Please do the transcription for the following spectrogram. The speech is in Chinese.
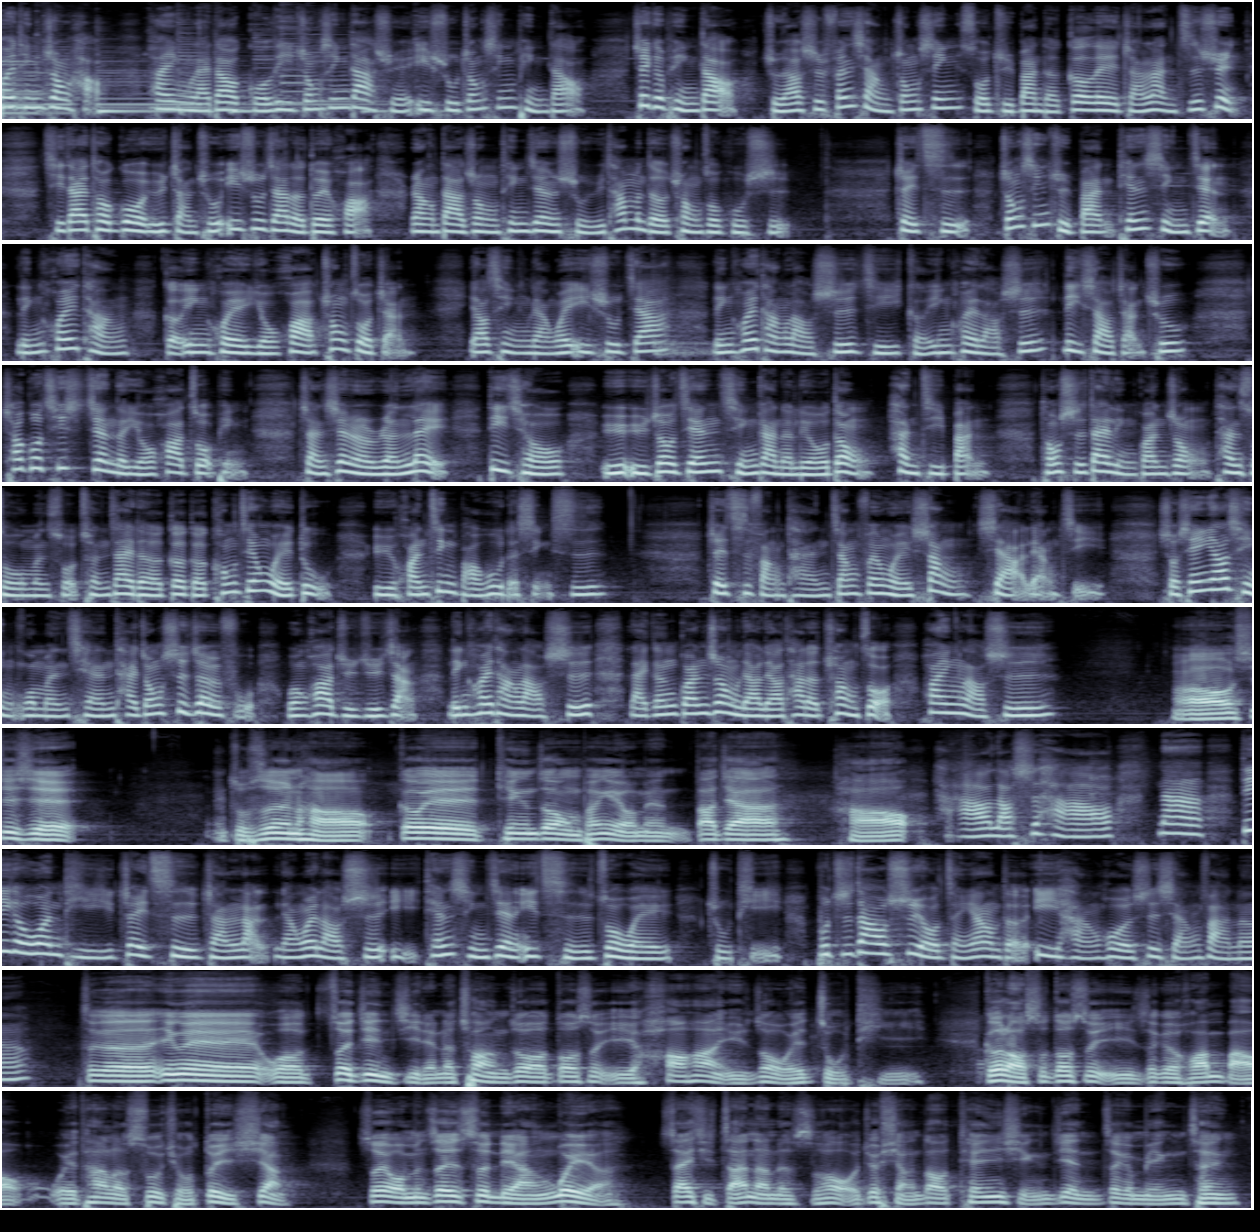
各位听众好，欢迎来到国立中心大学艺术中心频道。这个频道主要是分享中心所举办的各类展览资讯，期待透过与展出艺术家的对话，让大众听见属于他们的创作故事。这次中心举办天行健林辉堂葛映会油画创作展，邀请两位艺术家林辉堂老师及葛英惠老师立校展出，超过七十件的油画作品，展现了人类、地球与宇宙间情感的流动和羁绊，同时带领观众探索我们所存在的各个空间维度与环境保护的省思。这次访谈将分为上下两集。首先邀请我们前台中市政府文化局局长林辉堂老师来跟观众聊聊他的创作。欢迎老师。好，谢谢主持人好，各位听众朋友们，大家好。好，老师好。那第一个问题，这次展览两位老师以“天行健”一词作为主题，不知道是有怎样的意涵或者是想法呢？这个，因为我最近几年的创作都是以浩瀚宇宙为主题，葛老师都是以这个环保为他的诉求对象，所以我们这一次两位啊在一起展览的时候，我就想到“天行健”这个名称，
